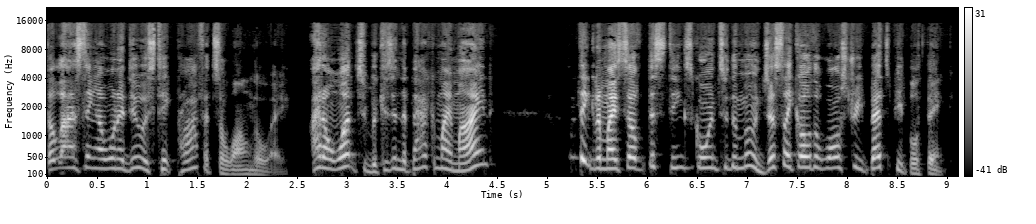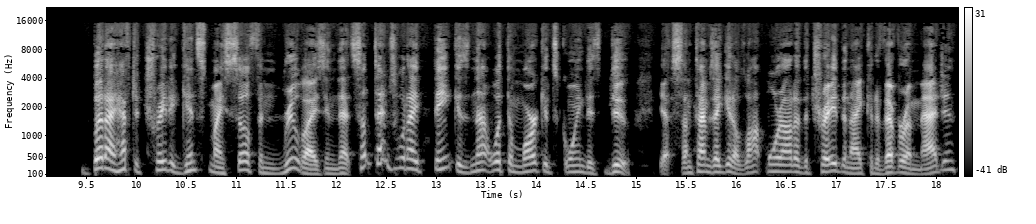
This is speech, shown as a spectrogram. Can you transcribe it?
the last thing I want to do is take profits along the way. I don't want to because in the back of my mind, I'm thinking to myself, this thing's going to the moon, just like all the Wall Street bets people think. But I have to trade against myself and realizing that sometimes what I think is not what the market's going to do. Yes, sometimes I get a lot more out of the trade than I could have ever imagined.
